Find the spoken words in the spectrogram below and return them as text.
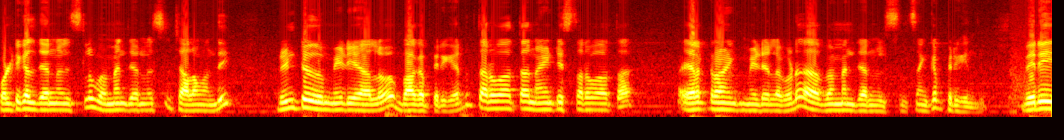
పొలిటికల్ జర్నలిస్టులు ఉమెన్ జర్నలిస్టులు చాలామంది ప్రింట్ మీడియాలో బాగా పెరిగారు. తర్వాత నైంటీస్ తర్వాత ఎలక్ట్రానిక్ మీడియాలో కూడా ఉమెన్ జర్నలిస్టుల సంఖ్య పెరిగింది. Very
